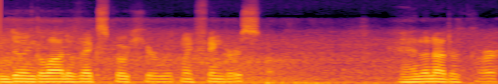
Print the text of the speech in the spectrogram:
I'm doing a lot of expo here with my fingers. And another car.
